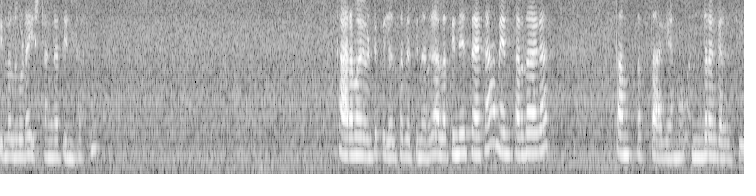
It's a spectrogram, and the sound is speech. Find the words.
పిల్లలు కూడా ఇష్టంగా తింటారు. కారం అయి ఉంటే పిల్లలు సరిగ్గా తిన్నారు అలా తినేసాక మేము సరదాగా థమ్స్ అప్ తాగాము అందరం కలిసి.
